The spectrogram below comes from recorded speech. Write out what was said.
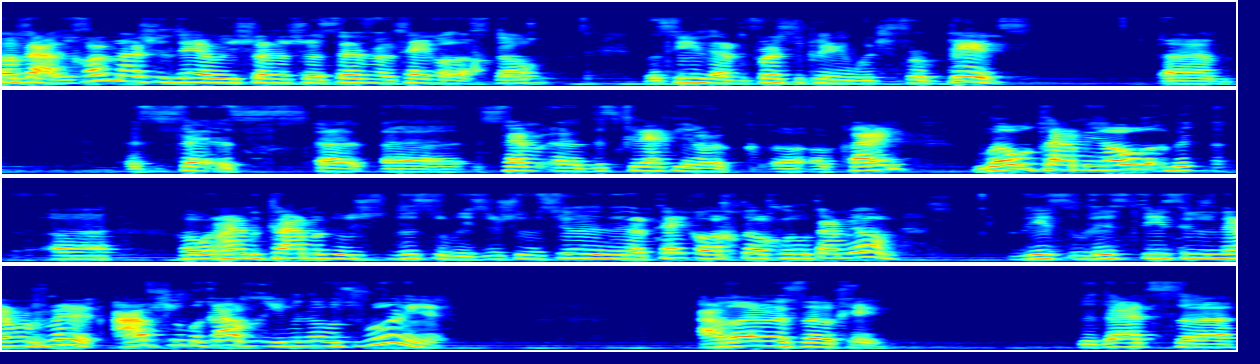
listen. Chazal, the Mash there, we show says in the Tegel Achto, was seen that the first opinion which forbids um, uh, uh, uh, uh, disconnecting or, or cutting, low tamio, uh, this is the. Should take low tamio. These these these things are never permitted. even though it's ruining it. Avlam is okay. That's uh,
